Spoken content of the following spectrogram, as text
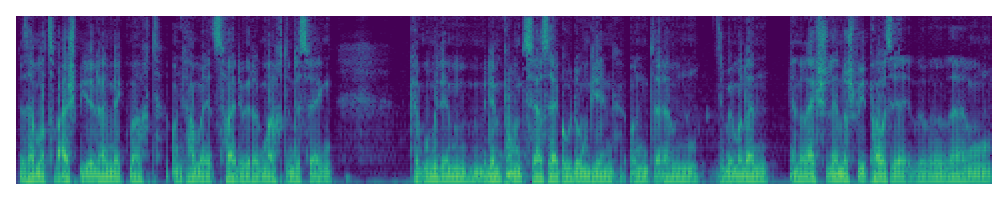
Das haben wir zwei Spiele lang weggemacht und haben wir jetzt heute wieder gemacht und deswegen können wir mit dem, mit dem Punkt sehr, sehr gut umgehen. Und ähm, wenn wir dann in der nächsten Länderspielpause ähm,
